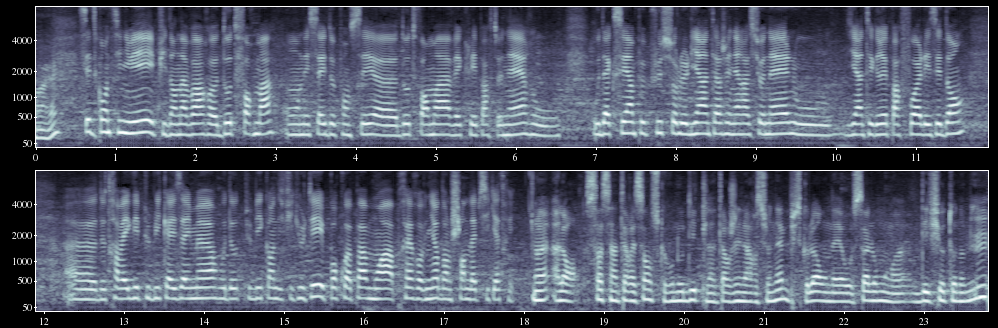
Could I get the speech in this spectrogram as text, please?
Ouais. C'est de continuer et puis d'en avoir euh, d'autres formats. On essaye de penser euh, d'autres formats avec les partenaires ou, ou d'axer un peu plus sur le lien intergénérationnel ou d'y intégrer parfois les aidants, euh, de travailler avec des publics Alzheimer ou d'autres publics en difficulté et pourquoi pas moi après revenir dans le champ de la psychiatrie. Ouais, alors, ça, c'est intéressant ce que vous nous dites, l'intergénérationnel, puisque là, on est au salon euh, Défi Autonomie. Mm.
